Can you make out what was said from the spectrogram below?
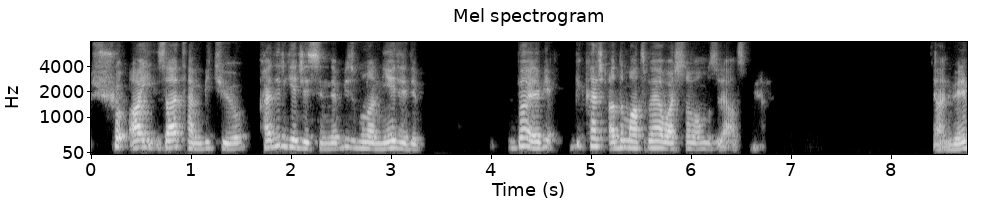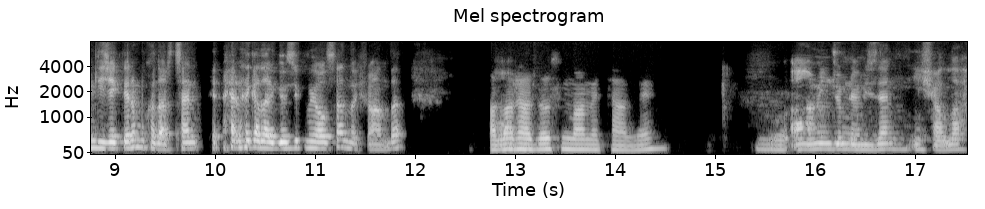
şu ay zaten bitiyor. Kadir gecesinde biz buna niyet edip böyle bir birkaç adım atmaya başlamamız lazım yani. Yani benim diyeceklerim bu kadar. Sen her ne kadar gözükmüyor olsan da şu anda Allah razı olsun Muhammed abi. Amin cümlemizden inşallah.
